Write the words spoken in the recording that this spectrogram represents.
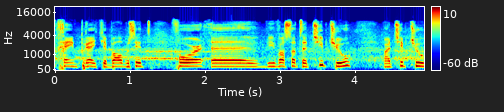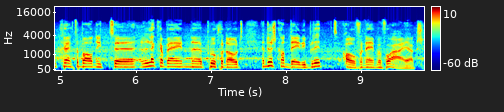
geen pretje balbezit voor, wie was dat, Chipchu. Maar Chipchu krijgt de bal niet uh, lekker bij een uh, ploeggenoot. En dus kan Deli Blind overnemen voor Ajax.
